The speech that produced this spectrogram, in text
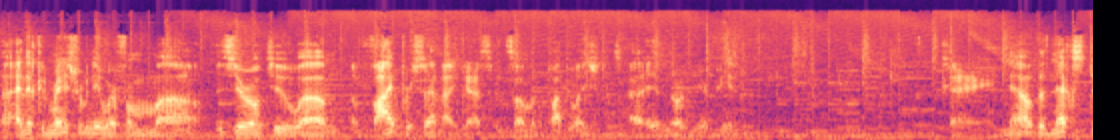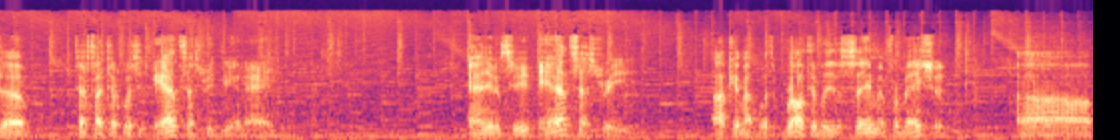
uh, and it can range from anywhere from zero to um, five percent, I guess, in some of the populations in Northern European. Okay. Now the next test I took was the ancestry DNA, and you can see ancestry uh, came up with relatively the same information. Uh,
